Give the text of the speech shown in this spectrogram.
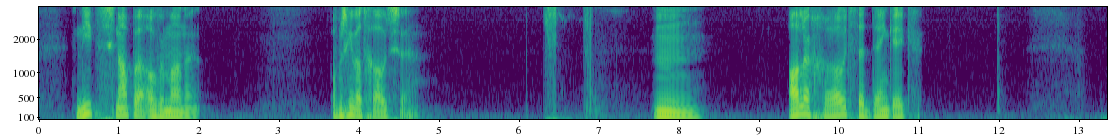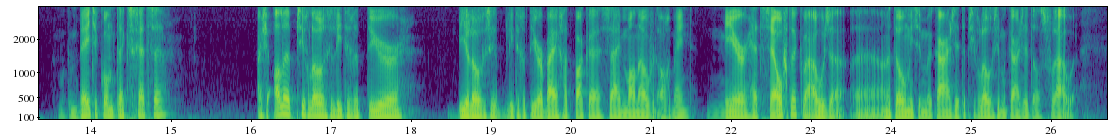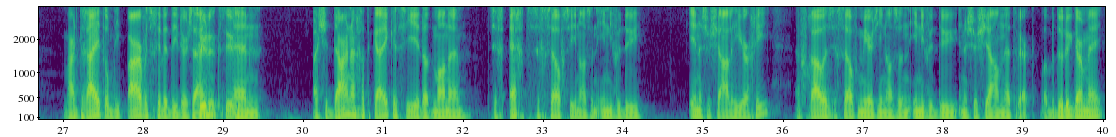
niet snappen over mannen? Of misschien het grootste. Hmm. Allergrootste, denk ik. Moet ik een beetje context schetsen? Als je alle psychologische literatuur, biologische literatuur bij gaat pakken, zijn mannen over het algemeen meer hetzelfde qua hoe ze eh, anatomisch in elkaar zitten, psychologisch in elkaar zitten als vrouwen. Maar het draait om die paar verschillen die er zijn. Tuurlijk, tuurlijk. En als je daarnaar gaat kijken, zie je dat mannen zich echt zichzelf zien als een individu in een sociale hiërarchie. En vrouwen zichzelf meer zien als een individu in een sociaal netwerk. Wat bedoel ik daarmee?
